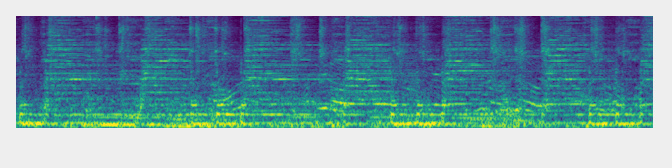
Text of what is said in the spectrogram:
Let's go.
